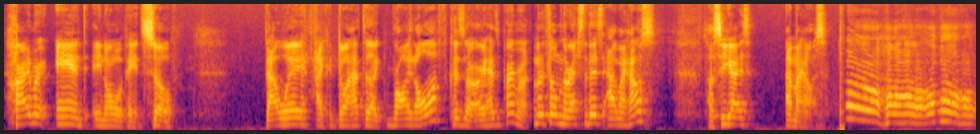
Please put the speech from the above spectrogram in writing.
primer and a normal paint. So that way I don't have to like raw it all off because it already has a primer on. I'm gonna film the rest of this at my house. So I'll see you guys at my house. Uh-huh.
